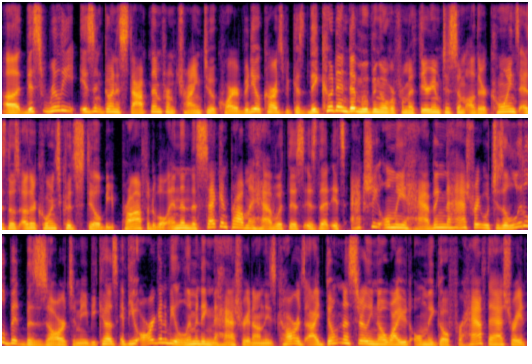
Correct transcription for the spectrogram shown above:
uh, this really isn't going to stop them from trying to acquire video cards because they could end up moving over from Ethereum to some other coins as those other coins could still be profitable. And then the second problem I have with this is that it's actually only having the hash rate, which is a little bit bizarre to me because if you are going to be limiting the hash rate on these cards, I don't necessarily know why you'd only go for half the hash rate.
